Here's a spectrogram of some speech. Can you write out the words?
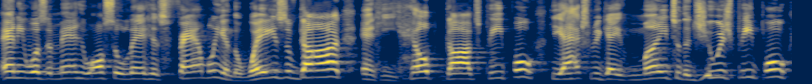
And he was a man who also led his family in the ways of God, and he helped God's people. He actually gave money to the Jewish people,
